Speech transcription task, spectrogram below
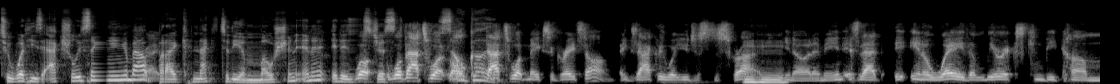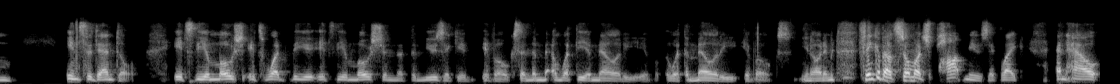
to what he's actually singing about, Right. but I connect to the emotion in it. It is well, just well that's what so well, good. that's what makes a great song exactly what you just described Mhm. you know what i mean is that in a way the lyrics can become incidental. It's the emotion it's what the it's the emotion that the music ev- evokes and the and what the melody ev- what the melody evokes you know what i mean? Think about so much pop music like and how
